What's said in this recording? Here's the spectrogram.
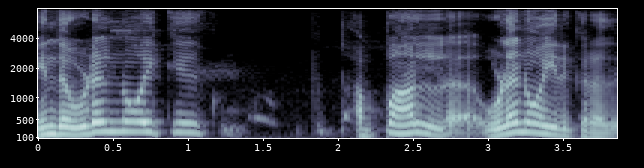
இந்த உடல் நோய்க்கு அப்பால் உளநோய் இருக்கிறது.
